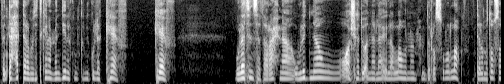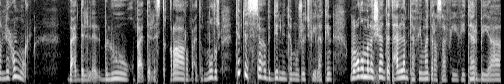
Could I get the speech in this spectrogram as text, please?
فأنت حتى لما تتكلم عن دينك ممكن يقول لك كيف كيف؟ ولا تنسى ترى إحنا ولدنا وأشهد أن لا إله إلا الله وأن محمد رسول الله. أنت لما توصل لعمر بعد البلوغ وبعد الاستقرار وبعد النضج تبدأ تستوعب الدين اللي انت موجود فيه. لكن معظم الأشياء انت تعلمتها في مدرسة في في تربية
